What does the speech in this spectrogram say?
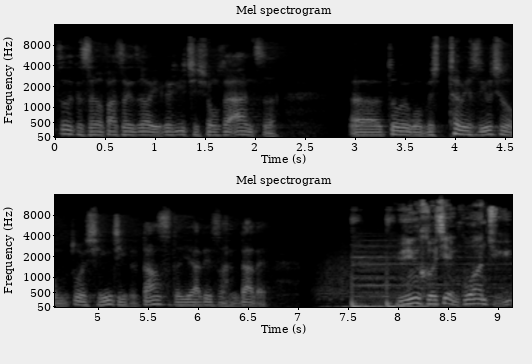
这个时候发生这样一个一起凶杀案子，呃，作为我们，特别是尤其是我们作为刑警的，当时的压力是很大的。云和县公安局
